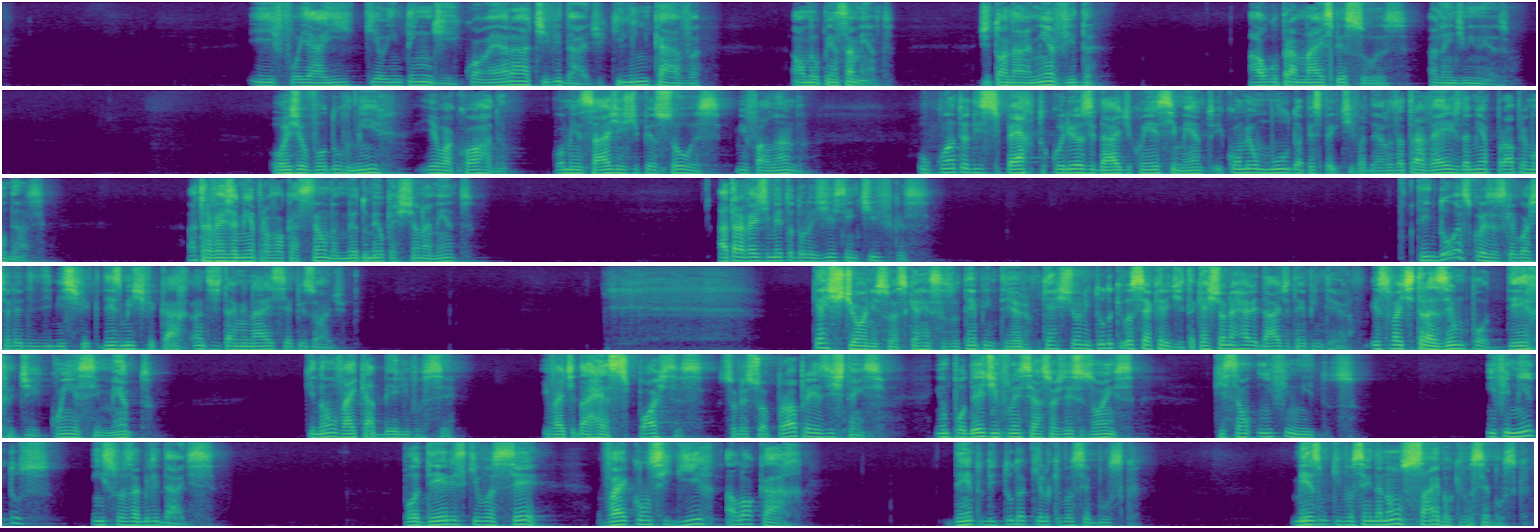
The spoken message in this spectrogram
E foi aí que eu entendi qual era a atividade que linkava ao meu pensamento de tornar a minha vida algo para mais pessoas além de mim mesmo. Hoje eu vou dormir e eu acordo com mensagens de pessoas me falando o quanto eu desperto curiosidade e conhecimento e como eu mudo a perspectiva delas através da minha própria mudança. Através da minha provocação, do meu, questionamento, através de metodologias científicas, tem duas coisas que eu gostaria de desmistificar antes de terminar esse episódio. Questione suas crenças o tempo inteiro. Questione tudo que você acredita. Questione a realidade o tempo inteiro. Isso vai te trazer um poder de conhecimento que não vai caber em você e vai te dar respostas sobre a sua própria existência e um poder de influenciar suas decisões que são infinitos. Infinitos em suas habilidades. Poderes que você vai conseguir alocar dentro de tudo aquilo que você busca, mesmo que você ainda não saiba o que você busca.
